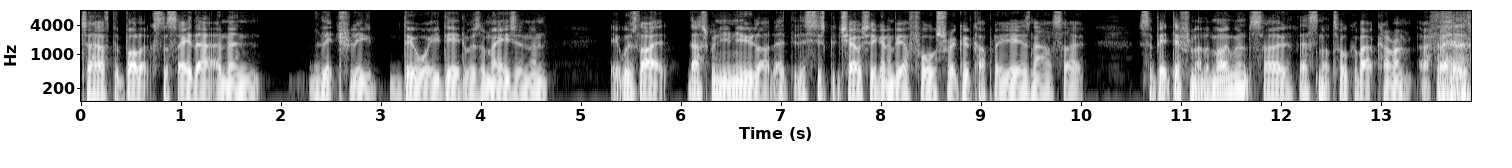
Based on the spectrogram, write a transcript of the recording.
to have the bollocks to say that, and then literally do what he did was amazing. And it was like that's when you knew like that this is Chelsea are going to be a force for a good couple of years now. So it's a bit different at the moment. So let's not talk about current affairs.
